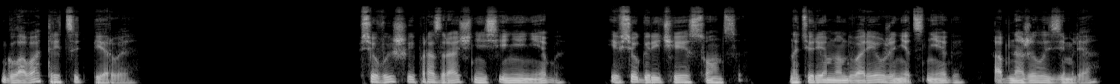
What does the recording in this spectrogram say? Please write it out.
Глава 31. Все выше и прозрачнее синее небо, и все горячее солнце. На тюремном дворе уже нет снега, обнажилась земля,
